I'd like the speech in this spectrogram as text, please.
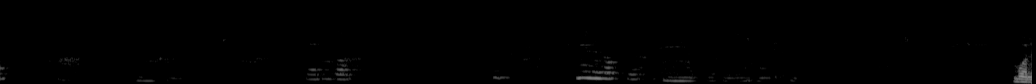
งหาเจ็ดลบ หนึ่งลบเจ็ดบน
